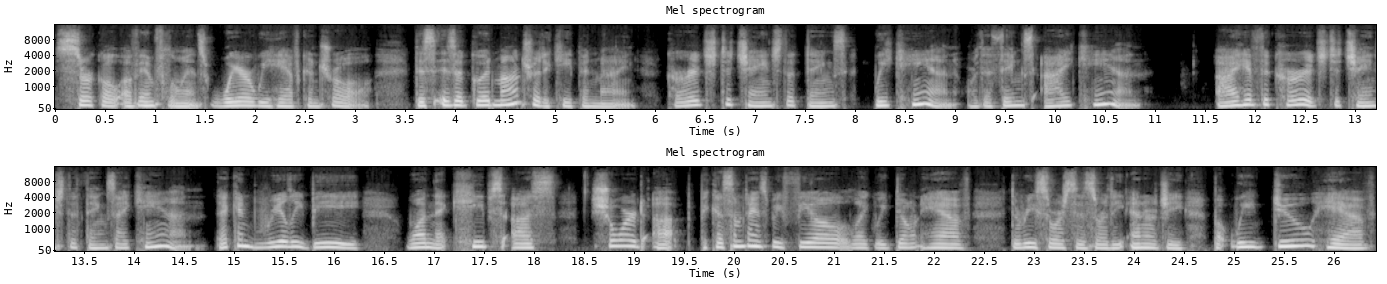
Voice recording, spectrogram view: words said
circle of influence where we have control. This is a good mantra to keep in mind. Courage to change the things we can or the things I can. I have the courage to change the things I can. That can really be one that keeps us shored up because sometimes we feel like we don't have the resources or the energy, but we do have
